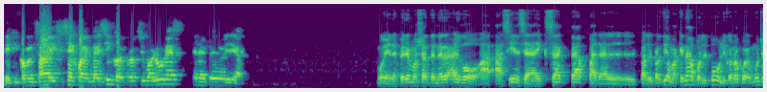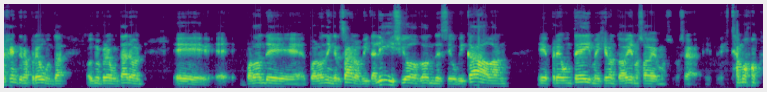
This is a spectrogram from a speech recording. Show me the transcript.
eh, que comenzará a 16.45 el próximo lunes en el Pedro Ideal. Muy bien, esperemos ya tener algo a, a, ciencia exacta para el, para el partido, más que nada por el público, ¿no? Porque mucha gente nos pregunta, hoy me preguntaron eh, por dónde por dónde ingresaban los vitalicios, dónde se ubicaban, eh, pregunté y me dijeron todavía no sabemos. O sea, este, estamos,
